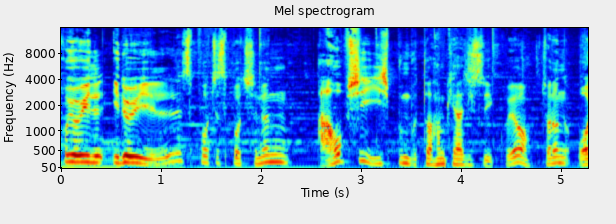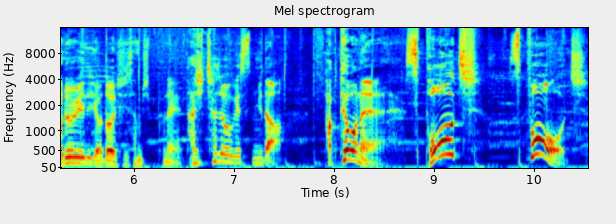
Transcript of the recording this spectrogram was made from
토요일, 일요일 스포츠 스포츠는 9시 20분부터 함께 하실 수 있고요. 저는 월요일 8시 30분에 다시 찾아오겠습니다. 박태원의 스포츠 스포츠!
